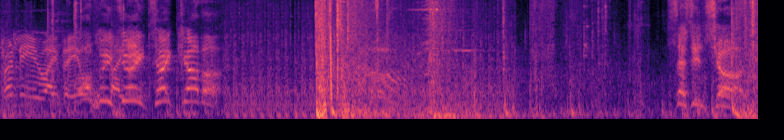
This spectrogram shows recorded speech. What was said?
Friendly UAV on station. RPG, take cover! Set in charge!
